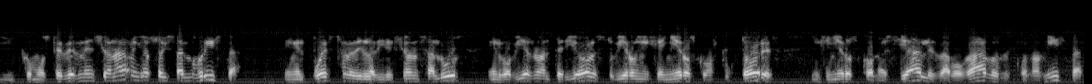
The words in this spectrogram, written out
y como ustedes mencionaron, yo soy salubrista. En el puesto de la Dirección Salud, en el gobierno anterior estuvieron ingenieros constructores, ingenieros comerciales, abogados, economistas.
